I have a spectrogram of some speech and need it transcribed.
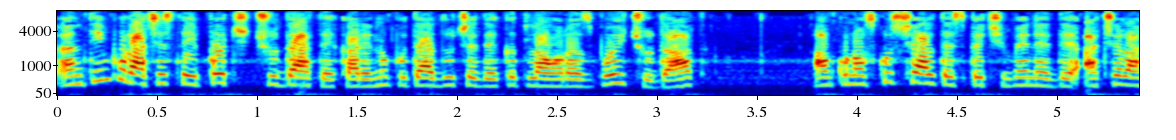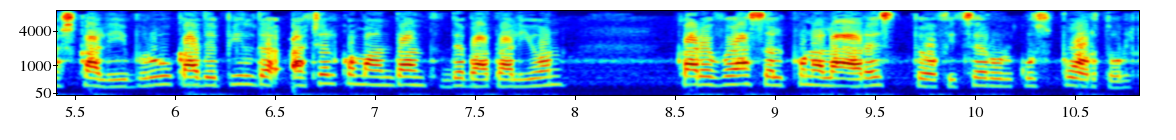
În timpul acestei păci ciudate, care nu putea duce decât la un război ciudat, am cunoscut și alte specimene de același calibru, ca de pildă acel comandant de batalion care voia să-l pună la arest pe ofițerul cu sportul.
